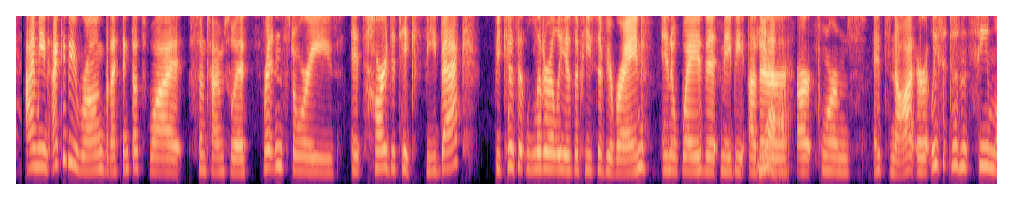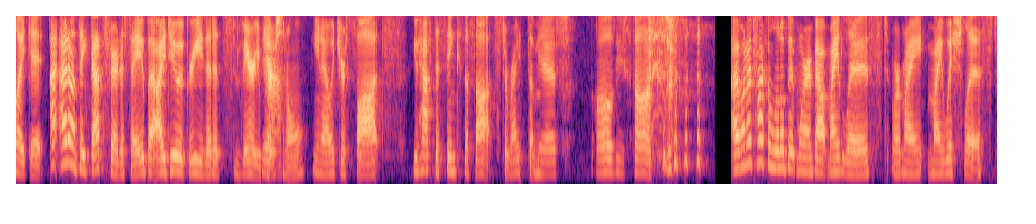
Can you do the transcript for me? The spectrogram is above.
I mean, I could be wrong, but I think that's why sometimes with written stories, it's hard to take feedback because it literally is a piece of your brain in a way that maybe other Yeah. art forms it's not, or at least it doesn't seem like it. I, I don't think that's fair to say, but I do agree that it's very Yeah. personal. You know, it's your thoughts. You have to think the thoughts to write them. Yes, all these thoughts. I want to talk a little bit more about my list or my my wish list,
